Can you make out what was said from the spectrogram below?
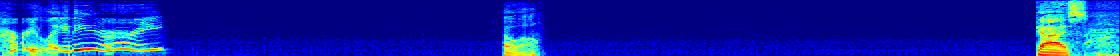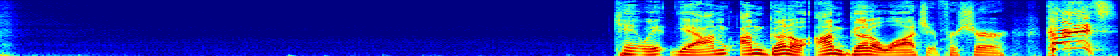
Hurry, lady, hurry. Oh well. Guys. Can't wait. Yeah, I'm I'm gonna I'm gonna watch it for sure. Curtis!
